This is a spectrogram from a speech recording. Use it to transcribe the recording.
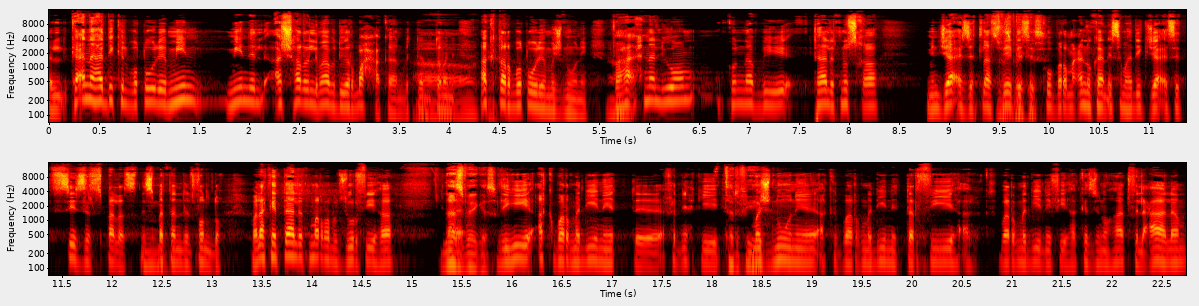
ال... كأن هذيك البطولة مين مين الأشهر اللي ما بده يربحها كان بال 82 آه،. أكثر بطولة مجنونة آه. فإحنا اليوم كنا بثالث نسخة من جائزة لاس فيغاس. الكبرى مع إنه كان اسمها هذيك جائزة سيزرز بالاس نسبة للفندق ولكن ثالث مرة بتزور فيها لاس فيغاس اللي هي أكبر مدينة آه، خلينا نحكي ترفيه مجنونة أكبر مدينة ترفيه أكبر مدينة فيها كازينوهات في العالم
